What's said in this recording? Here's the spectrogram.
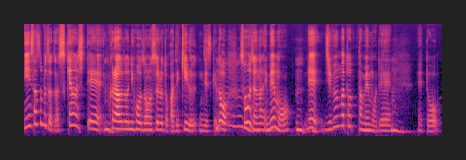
印刷物だったらスキャンしてうんクラウドに保存するとかできるんですけど、うんそうじゃないメモうんで自分が取ったメモで、うんえっと、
